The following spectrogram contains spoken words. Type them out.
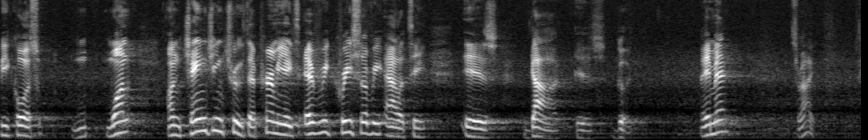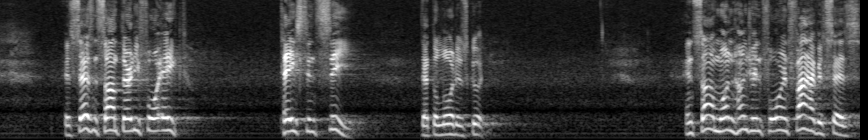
because one unchanging truth that permeates every crease of reality is God is good. Amen? That's right. It says in Psalm 34 8, taste and see that the Lord is good. In Psalm 104 and 5, it says,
